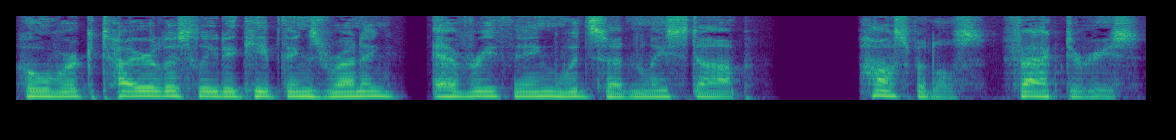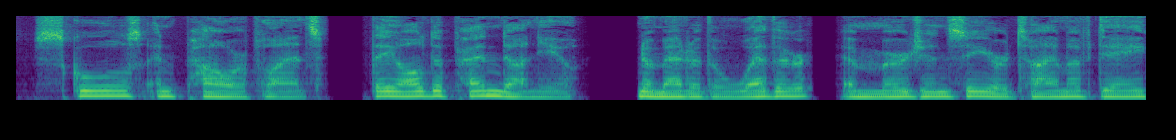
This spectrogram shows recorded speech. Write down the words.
who work tirelessly to keep things running, everything would suddenly stop. Hospitals, factories, schools, and power plants, they all depend on you. No matter the weather, emergency, or time of day,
